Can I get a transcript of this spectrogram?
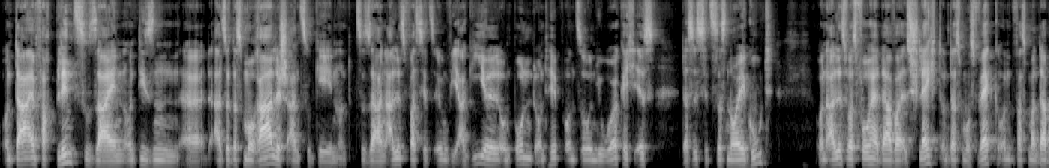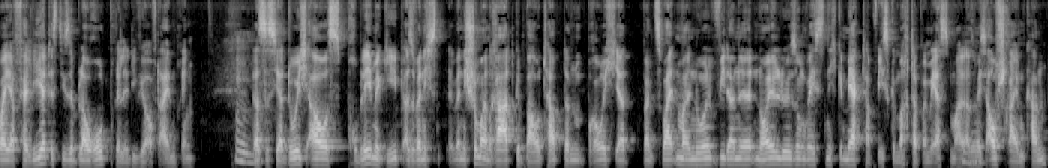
Und da einfach blind zu sein und diesen, äh, also das moralisch anzugehen und zu sagen, alles, was jetzt irgendwie agil und bunt und hip und so new workig ist, das ist jetzt das neue Gut. Und alles, was vorher da war, ist schlecht und das muss weg. Und was man dabei ja verliert, ist diese Blau-Rot-Brille, die wir oft einbringen hm. dass es ja durchaus Probleme gibt. Also wenn ich, wenn ich schon mal ein Rad gebaut habe, dann brauche ich ja beim zweiten Mal nur wieder eine neue Lösung, wenn ich es nicht gemerkt habe, wie ich es gemacht habe beim ersten Mal. Also wenn hm. ich es aufschreiben kann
